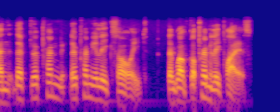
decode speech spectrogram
and they're they're Premier, they're Premier League side. They've well, got Premier League players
